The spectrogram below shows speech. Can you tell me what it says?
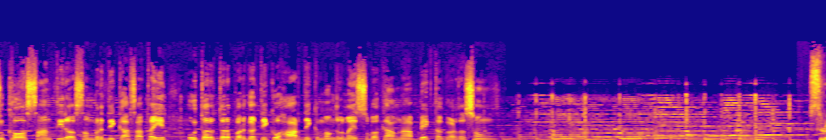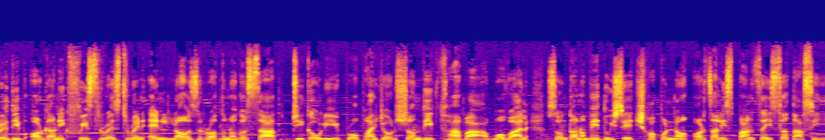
सुख शान्ति र समृद्धिका साथै उत्तरोत्तर प्रगतिको हार्दिक मङ्गलमय शुभकामना व्यक्त गर्दछौँ। Shreedeep organic fish restaurant and lodge Ratnanagar साथ टिकौली प्रोपाइटर सन्दीप थापा मोबाइल सन्तानब्बे दुई सय छपन्न अडचालिस पाँच सय सतासी।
